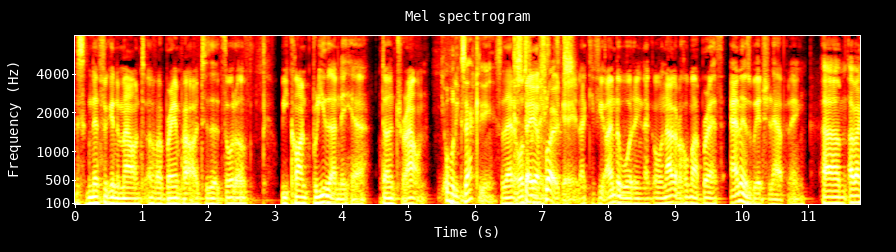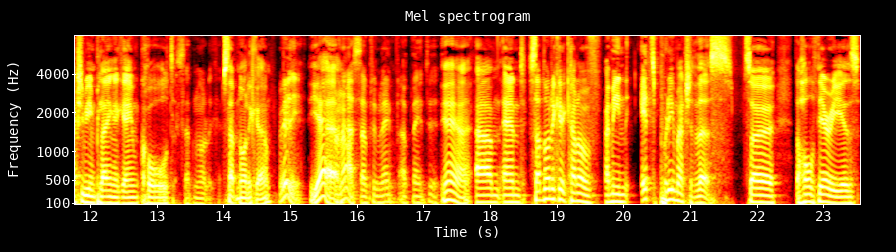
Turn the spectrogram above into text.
a significant amount of our brain power to the thought of we can't breathe under here, don't drown. Well, exactly. So that To also stay afloat. Like if you're underwater, and you're like, oh, now I gotta hold my breath, and there's weird shit happening. Um, I've actually been playing a game called Subnautica. Subnautica. Really? Yeah. Oh, nice. I've played, I've played too. Yeah. Um, and Subnautica kind of, I mean, it's pretty much this. So the whole theory is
